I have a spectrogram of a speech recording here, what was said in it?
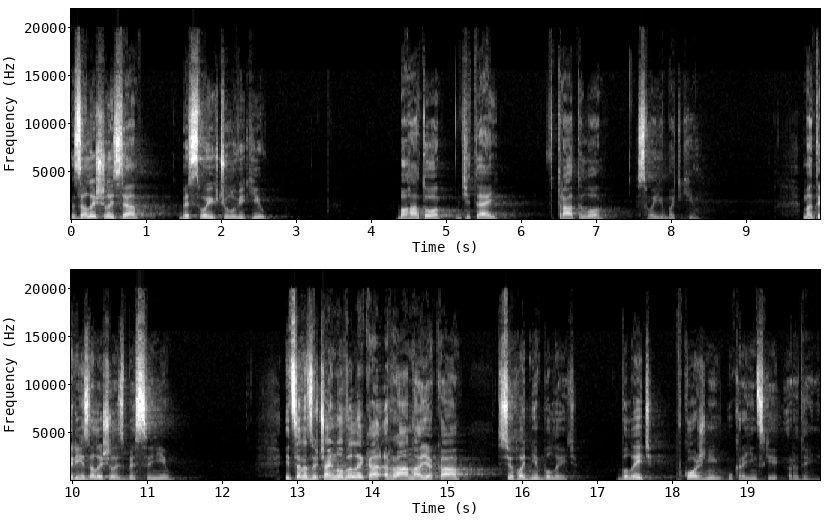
залишилися без своїх чоловіків, багато дітей втратило своїх батьків. Матері залишились без синів. І це надзвичайно велика рана, яка сьогодні болить. Болить в кожній українській родині.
